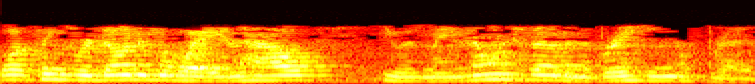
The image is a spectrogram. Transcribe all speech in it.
what things were done in the way and how he was made known to them in the breaking of bread.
